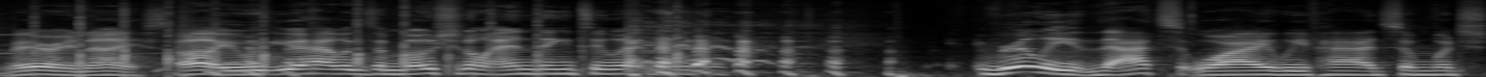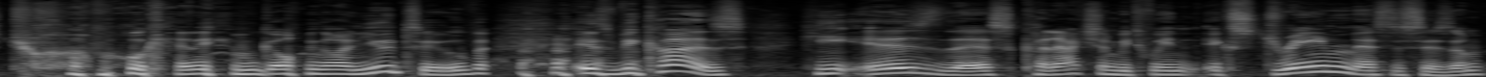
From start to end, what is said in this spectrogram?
Very nice. Oh, you, you have this emotional ending to it. Really, that's why we've had so much trouble getting him going on YouTube, is because he is this connection between extreme mysticism,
